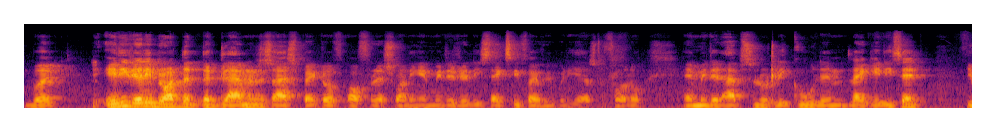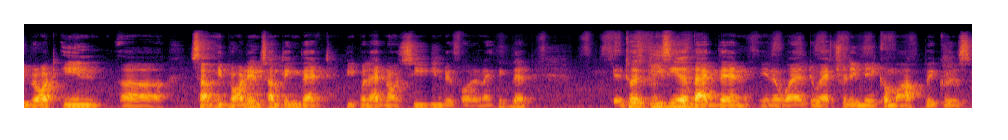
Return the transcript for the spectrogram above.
But AD really brought the, the glamorous aspect of, of restauranting and made it really sexy for everybody else to follow and made it absolutely cool. And like AD said, he brought in uh, some. He brought in something that people had not seen before, and I think that it was easier back then, in a while, to actually make a mark because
